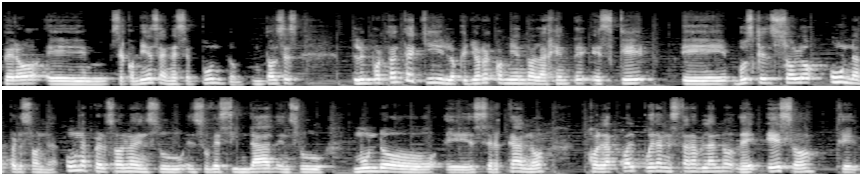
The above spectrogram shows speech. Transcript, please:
Pero em, se comienza en ese punto. Entonces, lo importante aquí, lo que yo recomiendo a la gente es que eh, busquen solo una persona, una persona en su, en su vecindad, en su mundo eh, cercano, con la cual puedan estar hablando de eso que,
